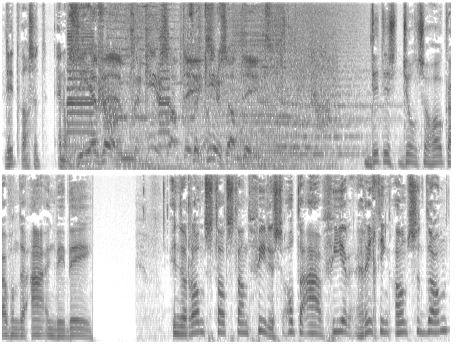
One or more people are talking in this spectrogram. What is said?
Dit was het en op... ZFM, verkeersupdate. verkeersupdate. Dit is John Sohoka van de ANWB. In de Randstad staan files. Op de A4 richting Amsterdam.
